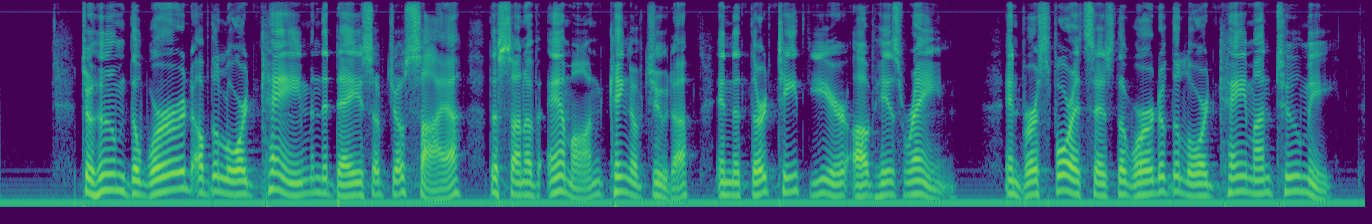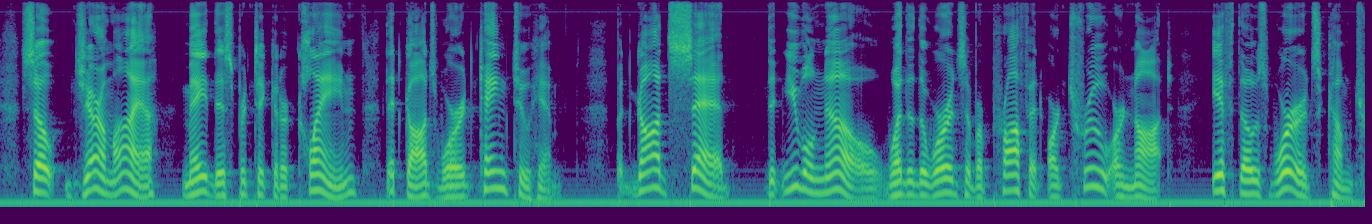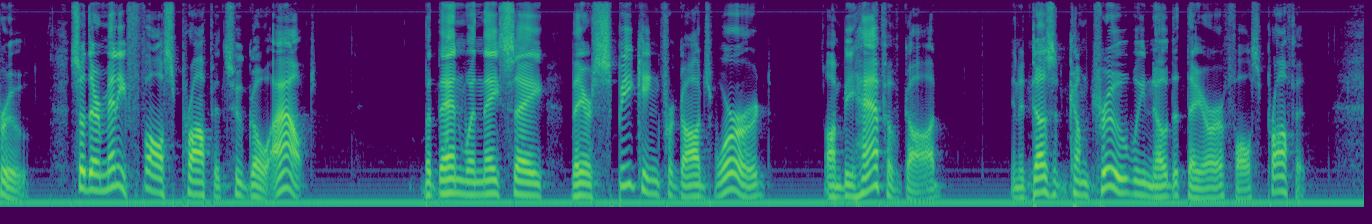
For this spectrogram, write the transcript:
to whom the word of the Lord came in the days of Josiah, the son of Amon, king of Judah, in the thirteenth year of his reign. In verse 4 it says, The word of the Lord came unto me. So Jeremiah made this particular claim that God's word came to him. But God said that you will know whether the words of a prophet are true or not if those words come true. So there are many false prophets who go out but then when they say they are speaking for God's word on behalf of God, and it doesn't come true, we know that they are a false prophet.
